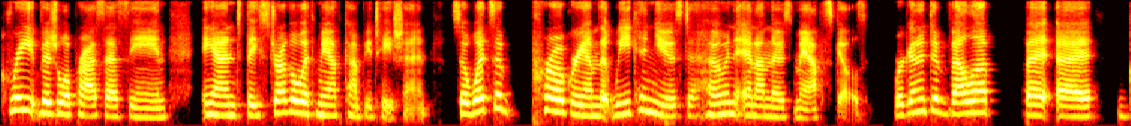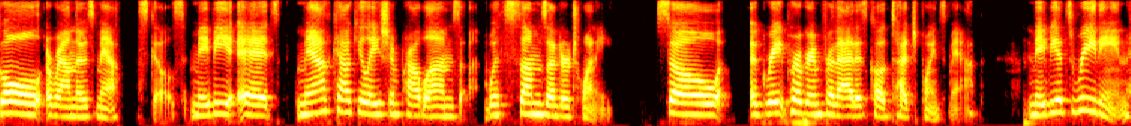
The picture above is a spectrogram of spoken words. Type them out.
great visual processing, and they struggle with math computation. So, what's a program that we can use to hone in on those math skills? We're going to develop a, a goal around those math skills. Maybe it's math calculation problems with sums under 20. So, a great program for that is called Touchpoints Math. Maybe it's reading.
